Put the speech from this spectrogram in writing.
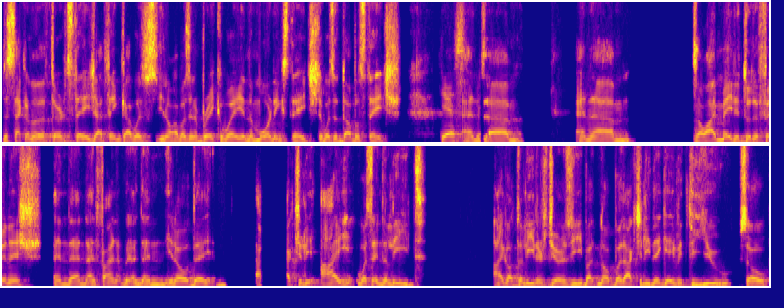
the second or the third stage. I think I was, you know, I was in a breakaway in the morning stage. There was a double stage. Yes. And um, and um, so I made it to the finish, and then and finally, and then you know, they actually I was in the lead. I got the leader's jersey, but no, but actually they gave it to you. So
